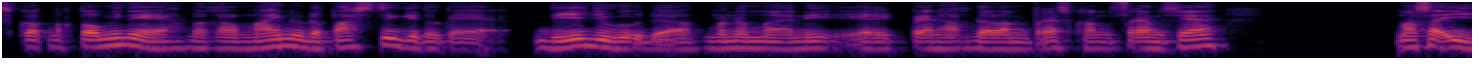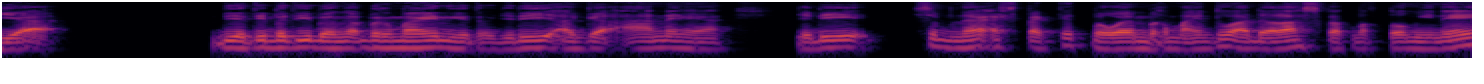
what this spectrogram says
Scott McTominay ya bakal main udah pasti gitu kayak dia juga udah menemani Erik Ten Hag dalam press conference-nya. Masa iya dia tiba-tiba nggak bermain gitu. Jadi agak aneh ya. Jadi sebenarnya expected bahwa yang bermain itu adalah Scott McTominay,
